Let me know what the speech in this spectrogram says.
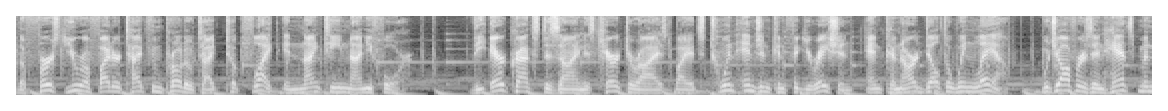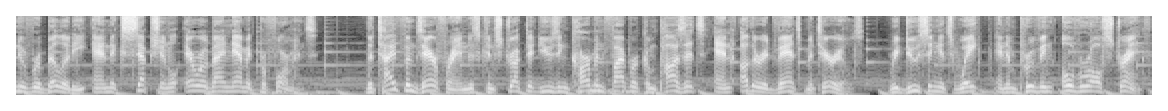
the first Eurofighter Typhoon prototype took flight in 1994. The aircraft's design is characterized by its twin-engine configuration and canard delta wing layout, which offers enhanced maneuverability and exceptional aerodynamic performance. The Typhoon's airframe is constructed using carbon fiber composites and other advanced materials, reducing its weight and improving overall strength.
